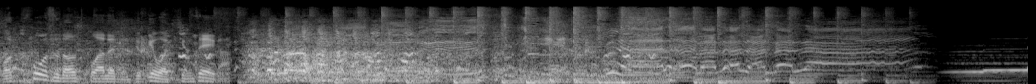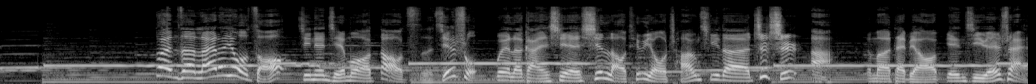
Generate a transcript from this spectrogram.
我裤子都脱了，你就给我听这个。段子来了又走，今天节目到此结束。为了感谢新老听友长期的支持啊。那么，代表编辑元帅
